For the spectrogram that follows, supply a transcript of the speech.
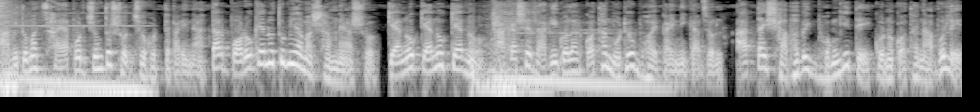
আমি তোমার ছায়া পর্যন্ত সহ্য করতে পারি না। তারপরও কেন তুমি আমার সামনে আসো? কেন কেন কেন? আকাশের রাগী গলার কথা মোটেও ভয় পায়নি কাজল। আর তাই স্বাভাবিক ভঙ্গিতে কোনো কথা না বলে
